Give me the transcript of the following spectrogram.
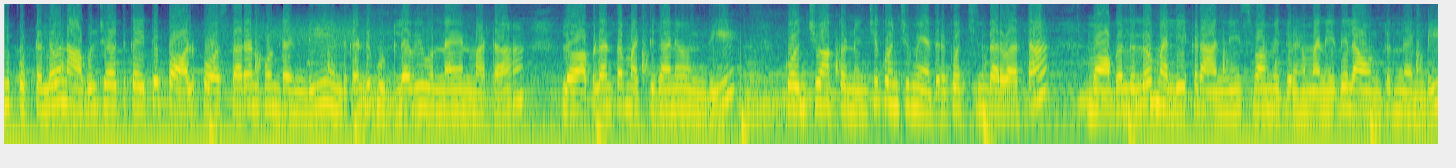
ఈ పుట్టలో నాగుల చవితికి అయితే పాలు పోస్తారనుకుంటండి. ఎందుకంటే గుడ్లు అవి ఉన్నాయన్నమాట. లోపలంతా మట్టిగానే ఉంది. కొంచెం అక్కడ నుంచి కొంచెం ఎదరికి వచ్చిన తర్వాత మోగళ్ళలో మళ్ళీ ఇక్కడ ఆంజనేయ స్వామి విగ్రహం అనేది ఇలా ఉంటుందండి.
